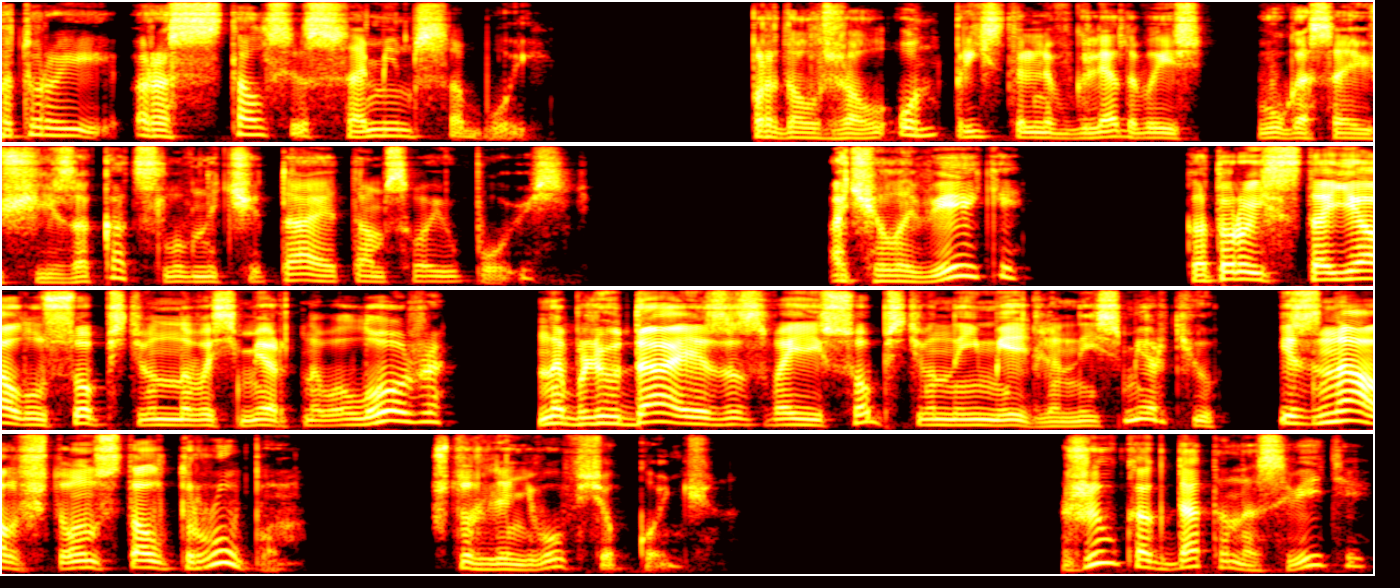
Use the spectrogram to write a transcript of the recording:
который расстался с самим собой. Продолжал он, пристально вглядываясь в угасающий закат, словно читая там свою повесть. О человеке, который стоял у собственного смертного ложа, наблюдая за своей собственной медленной смертью, и знал, что он стал трупом, что для него все кончено. Жил когда-то на свете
